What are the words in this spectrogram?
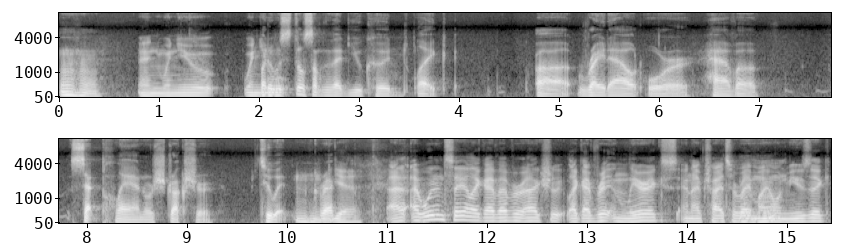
Mm-hmm. And when you when But you it was still something that you could like uh, write out or have a set plan or structure to it. Correct? Mm-hmm. Yeah, I, I wouldn't say like I've ever actually like I've written lyrics and I've tried to write my own music,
